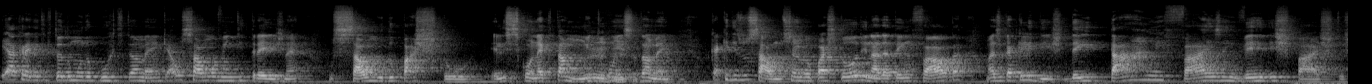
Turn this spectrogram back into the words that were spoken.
e acredito que todo mundo curte também, que é o Salmo 23, né? O Salmo do pastor. Ele se conecta muito uhum. com isso também. O que é que diz o Salmo? O Senhor é meu pastor, de nada tenho falta, mas o que é que ele diz? Deitar-me faz em verdes pastos.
